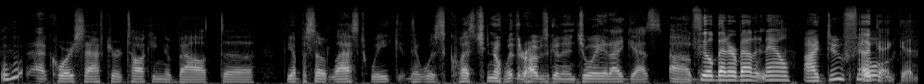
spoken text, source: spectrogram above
Mm-hmm. Of course, after talking about uh, the episode last week, there was a question of whether I was going to enjoy it. I guess uh, Feel better about it now? I do feel. Okay, good.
